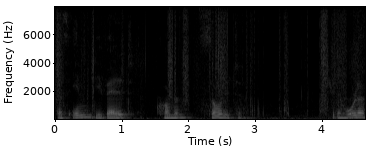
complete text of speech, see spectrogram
das in die Welt kommen sollte. Ich wiederhole,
